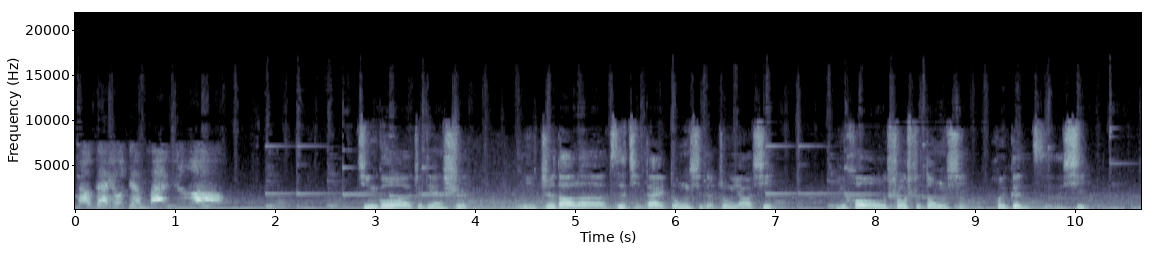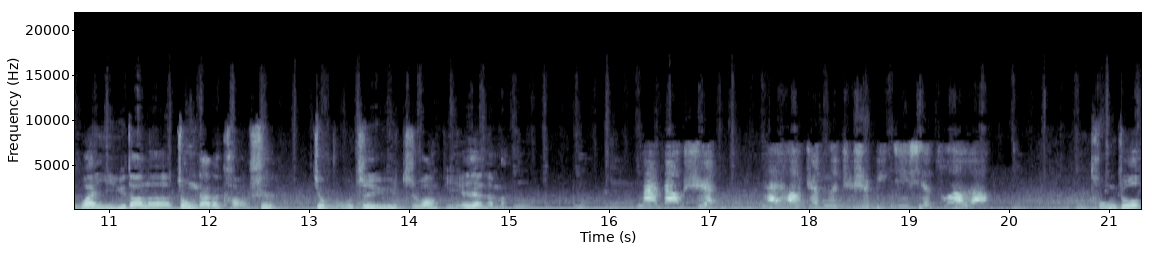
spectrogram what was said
脑袋有点发晕了？经过这件事，你知道了自己带东西的重要性，以后收拾东西会更仔细。万一遇到了重大的考试，就不至于指望别人了嘛。那倒是，还好这次只是笔记写错了。同桌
